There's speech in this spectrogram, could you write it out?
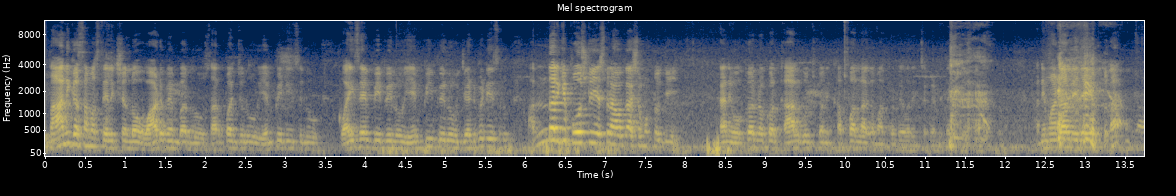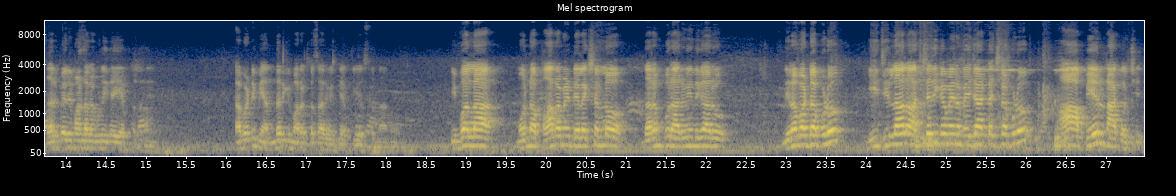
స్థానిక సంస్థ ఎలక్షన్లో వార్డు మెంబర్లు సర్పంచులు ఎంపీటీసీలు వైస్ ఎంపీపీలు ఎంపీపీలు జడ్పీటీసీలు అందరికీ పోస్టులు చేసుకునే అవకాశం ఉంటుంది. కానీ ఒకరినొకరు కాలు గుంచుకొని కప్పల్లాగా మాత్రం వివరించకండి దయచేసి. అన్ని మండలాలు ఇదే చెప్తున్నా దరిపల్లి మండలం కూడా ఇదే చెప్తున్నా నేను. కాబట్టి మీ అందరికీ మరొకసారి విజ్ఞప్తి చేస్తున్నాను. ఇవాళ మొన్న పార్లమెంట్ ఎలక్షన్లో ధరంపూర్ అరవింద్ గారు నిలబడ్డప్పుడు ఈ జిల్లాలో అత్యధికమైన మెజార్టీ వచ్చినప్పుడు ఆ పేరు నాకు వచ్చింది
